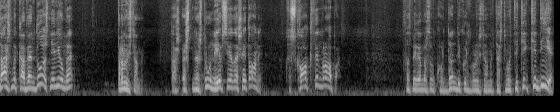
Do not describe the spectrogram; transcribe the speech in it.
Tashmë ka vendosur njeriu me pranu Islamin. Tash është nënshtruar nefsi edhe shejtani. Kjo s'ka kthim mbrapa. Thot pejgamberi sa kur don dikush me pranu Islamin, tashmë ti ke, ke dije.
